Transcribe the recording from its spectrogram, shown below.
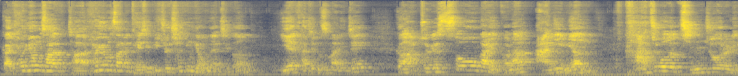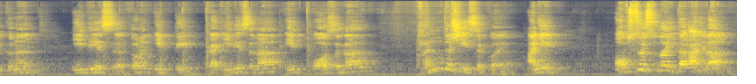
그러니까 형용사 자 형용사는 대신 밑줄 쳐진 경우네 지금 이해 가지 무슨 말인지? 그 앞쪽에 so가 있거나 아니면 가주어 진주어를 이끄는 eds 또는 be. 그러니까 itis나 it was가 반드시 있을 거예요. 아니 없을 수도 있다가 아니라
